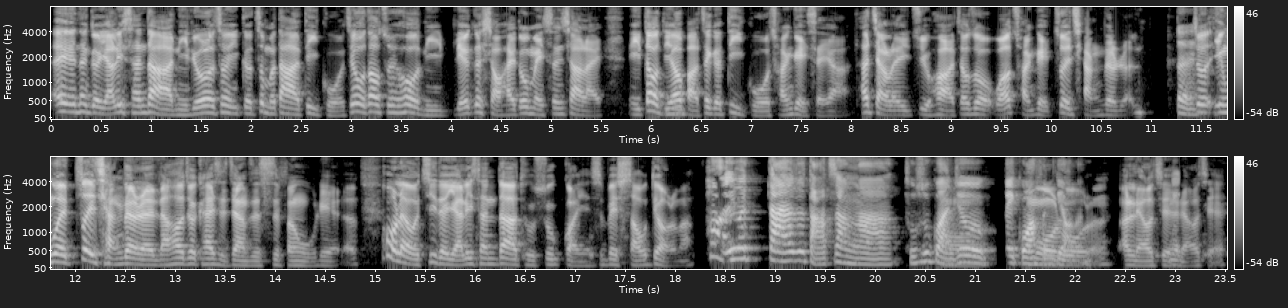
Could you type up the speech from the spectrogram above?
哎，那个亚历山大，你留了这一个这么大的帝国，结果到最后你连个小孩都没生下来，你到底要把这个帝国传给谁啊？”他讲了一句话，叫做：“我要传给最强的人。”就因为最强的人，然后就开始这样子四分五裂了。后来我记得亚历山大图书馆也是被烧掉了嘛。后来因为大家都打仗啊，图书馆就被瓜分掉了。啊，了解了解。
